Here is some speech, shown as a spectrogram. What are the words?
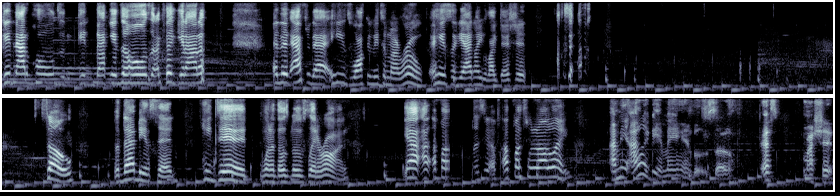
getting out of holds and getting back into holds, and I couldn't get out of. And then after that, he's walking me to my room, and he said, "Yeah, I know you like that shit." so, with that being said, he did one of those moves later on. Yeah, I, I, fuck, I, I with it all the way. I mean, I like being manhandled, so that's my shit.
